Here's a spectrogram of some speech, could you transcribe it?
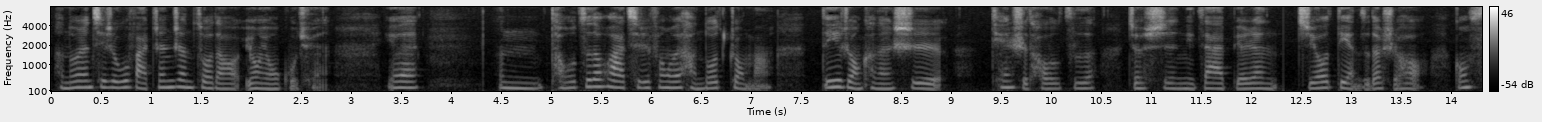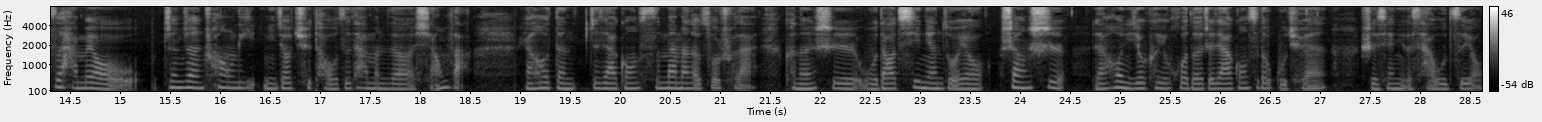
很多人其实无法真正做到拥有股权，因为，嗯，投资的话其实分为很多种嘛。第一种可能是天使投资，就是你在别人只有点子的时候，公司还没有。真正创立，你就去投资他们的想法，然后等这家公司慢慢的做出来，可能是五到七年左右上市，然后你就可以获得这家公司的股权，实现你的财务自由。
